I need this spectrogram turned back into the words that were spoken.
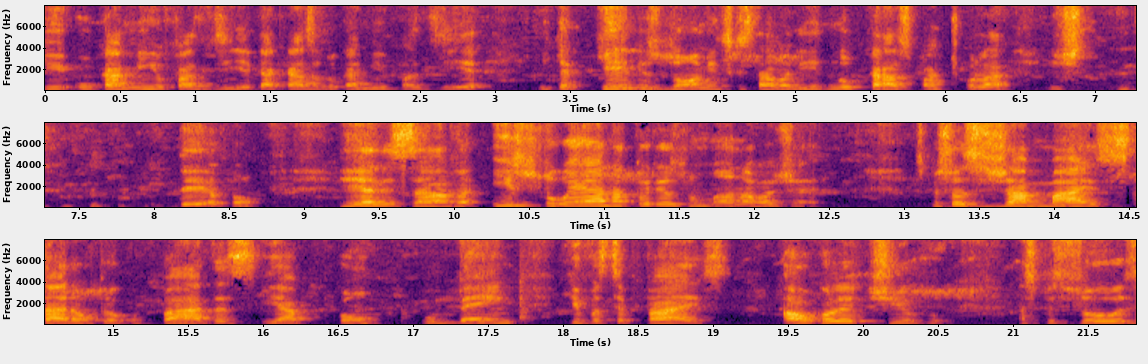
que o caminho fazia, que a casa do caminho fazia, e que aqueles homens que estavam ali, no caso particular, Estevão, realizava. Isso é a natureza humana, Rogério. As pessoas jamais estarão preocupadas e a, com o bem que você faz ao coletivo. As pessoas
